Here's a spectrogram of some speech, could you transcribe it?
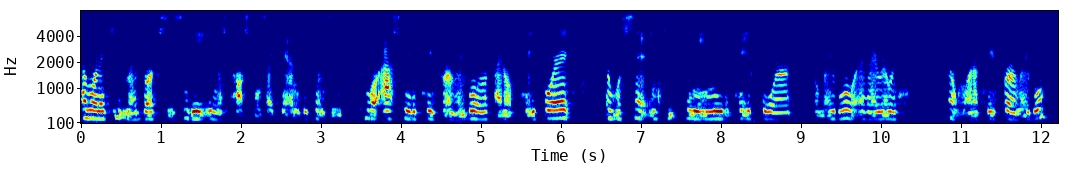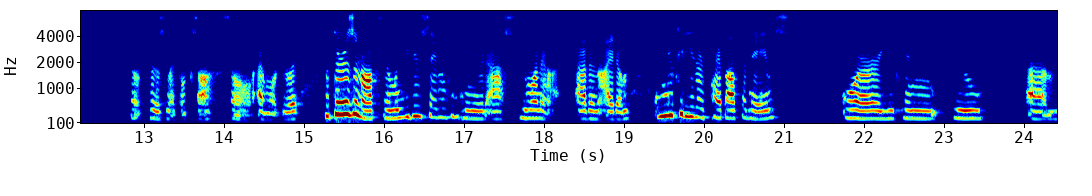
I want to keep my books as neat and as possible as I can because it will ask me to pay for a label. And if I don't pay for it, it will sit and keep pinging me to pay for the label. And I really don't want to pay for a label. So it throws my books off. So I won't do it. But there is an option when you do save and continue, it asks, do you want to add an item? And you could either type out the names or you can do, um,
